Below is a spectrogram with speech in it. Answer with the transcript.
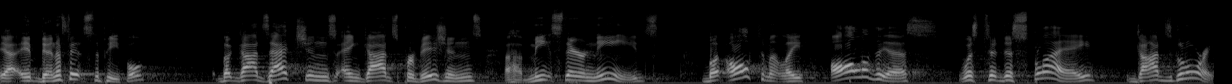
Yeah, it benefits the people, but God's actions and God's provisions uh, meets their needs. But ultimately, all of this was to display God's glory.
